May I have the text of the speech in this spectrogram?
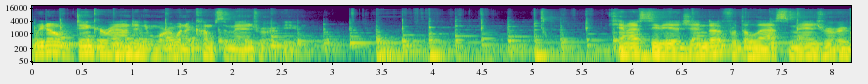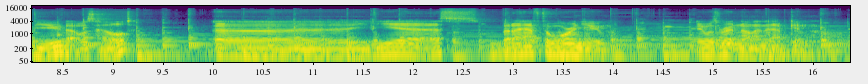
We don't dink around anymore when it comes to management review. Can I see the agenda for the last management review that was held? Uh, yes, but I have to warn you. It was written on a napkin.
